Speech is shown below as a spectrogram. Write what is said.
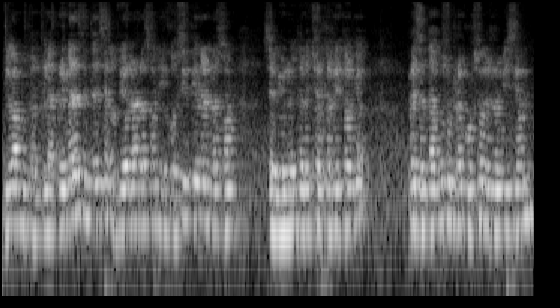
digamos, aunque la primera sentencia nos dio la razón y dijo, sí tienen razón, se violó el derecho al territorio, presentamos un recurso de revisión,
